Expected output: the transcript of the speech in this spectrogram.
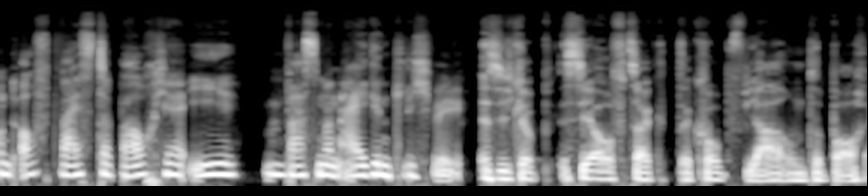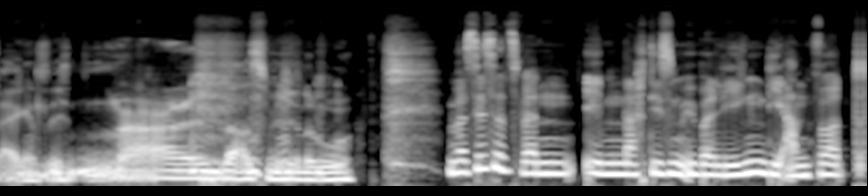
Und oft weiß der Bauch ja eh, was man eigentlich will. Also ich glaube, sehr oft sagt der Kopf ja und der Bauch eigentlich, nein, lass mich in Ruhe. was ist jetzt, wenn eben nach diesem Überlegen die Antwort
